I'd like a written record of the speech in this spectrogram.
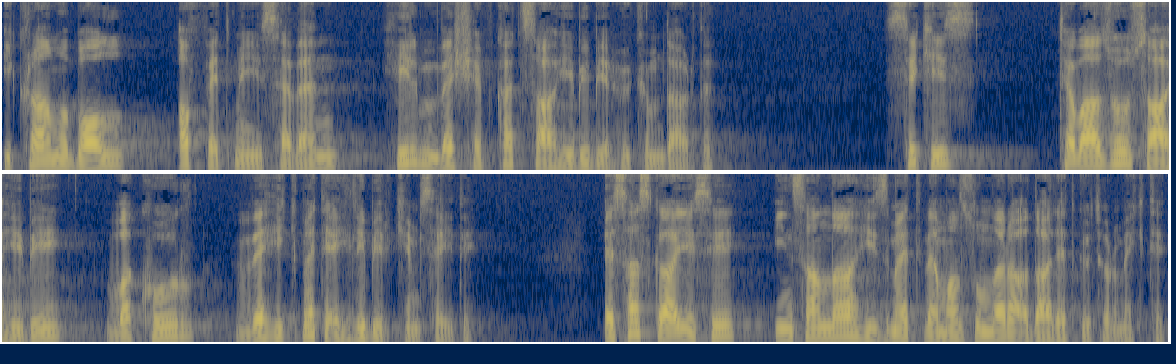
İkramı bol, affetmeyi seven, hilm ve şefkat sahibi bir hükümdardı. 8. Tevazu sahibi, vakur ve hikmet ehli bir kimseydi. Esas gayesi insanlığa hizmet ve mazlumlara adalet götürmekti.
